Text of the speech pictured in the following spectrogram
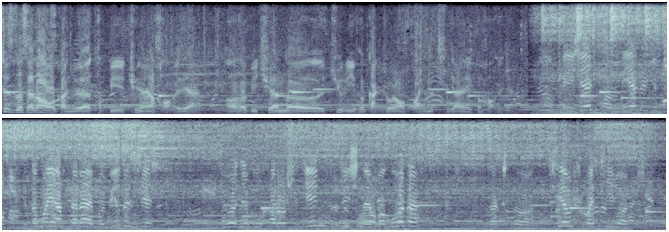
这次的赛道我感觉它比去年要好一点，呃，它比去年的距离和感受让我滑行的体验也更好一点。Приезжать к вам бегать. Это моя вторая победа здесь. Сегодня был хороший день, отличная погода. Так что всем спасибо.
